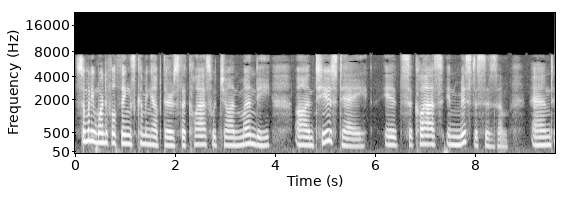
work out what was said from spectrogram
so many wonderful things coming up. There's the class with Jon Mundy on Tuesday it's a class in mysticism and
